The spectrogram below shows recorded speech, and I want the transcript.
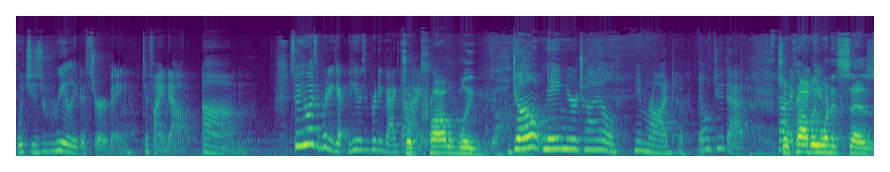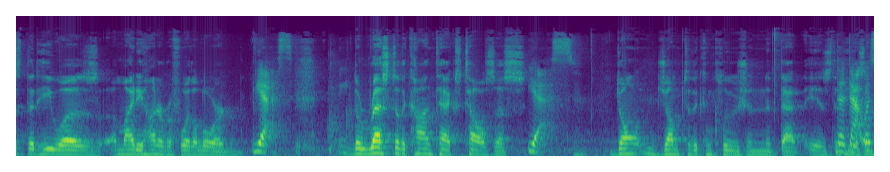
which is really disturbing to find out. Um, so he was a pretty ga- he was a pretty bad guy. So probably, Don't name your child Nimrod. Don't do that. So probably when it says that he was a mighty hunter before the Lord, Yes. the rest of the context tells us Yes. don't jump to the conclusion that that is that, that that was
